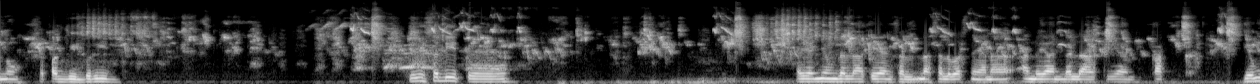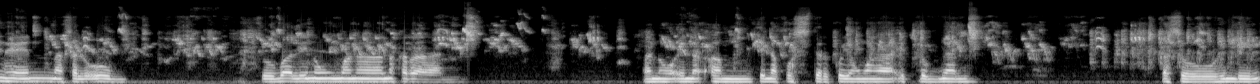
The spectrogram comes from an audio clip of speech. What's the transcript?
ano sa pagbe-breed yung isa dito ayan yung lalaki yan sa, nasa labas na yan na, ano yan lalaki yan kak. Yung hen nasa loob. So bali nung mga nakaraan ano ina, um, pinaposter ko yung mga itlog niyan. Kaso hindi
